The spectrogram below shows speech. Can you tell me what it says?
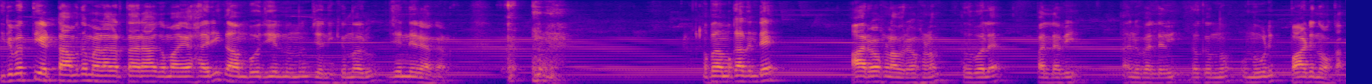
ഇരുപത്തിയെട്ടാമത് മേളകർത്താരാഗമായ ഹരി കാമ്പോജിയിൽ നിന്നും ജനിക്കുന്ന ഒരു ജന്യരാഗമാണ് അപ്പോൾ നമുക്കതിന്റെ ആരോഹണം അവരോഹണം അതുപോലെ പല്ലവി അനുപല്ലവി ഇതൊക്കെ ഒന്ന് ഒന്നുകൂടി പാടി നോക്കാം.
